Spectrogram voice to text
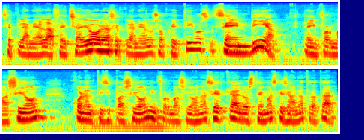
Se planea la fecha y hora, se planean los objetivos, se envía la información con anticipación, información acerca de los temas que se van a tratar.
